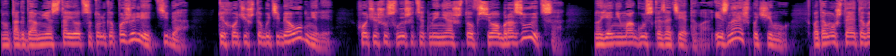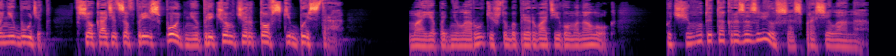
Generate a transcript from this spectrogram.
«Ну тогда мне остается только пожалеть тебя. Ты хочешь, чтобы тебя обняли? Хочешь услышать от меня, что все образуется? Но я не могу сказать этого. И знаешь почему? Потому что этого не будет. Все катится в преисподнюю, причем чертовски быстро». Майя подняла руки, чтобы прервать его монолог. «Почему ты так разозлился?» — спросила она.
